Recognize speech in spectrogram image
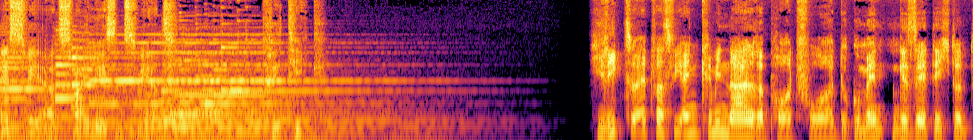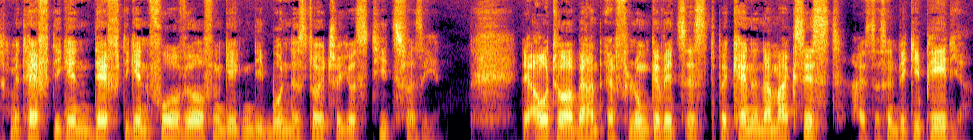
SWR 2 Lesenswert Kritik Hier liegt so etwas wie ein Kriminalreport vor, dokumentengesättigt und mit heftigen, deftigen Vorwürfen gegen die bundesdeutsche Justiz versehen. Der Autor Bernd F. Lunkewitz ist bekennender Marxist, heißt es in Wikipedia.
